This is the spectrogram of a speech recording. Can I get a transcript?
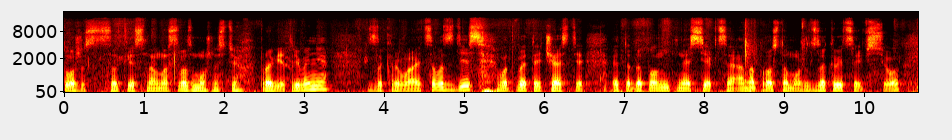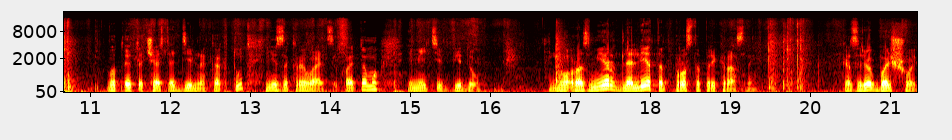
тоже, соответственно, у нас возможностью проветривания. Закрывается вот здесь. Вот в этой части это дополнительная секция. Она просто может закрыться и все. Вот эта часть отдельно, как тут, не закрывается. Поэтому имейте в виду. Но размер для лета просто прекрасный. Козырек большой.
